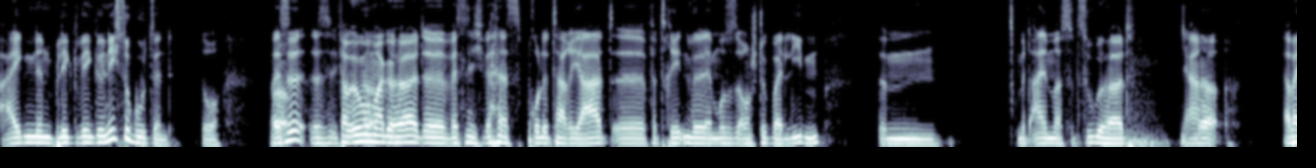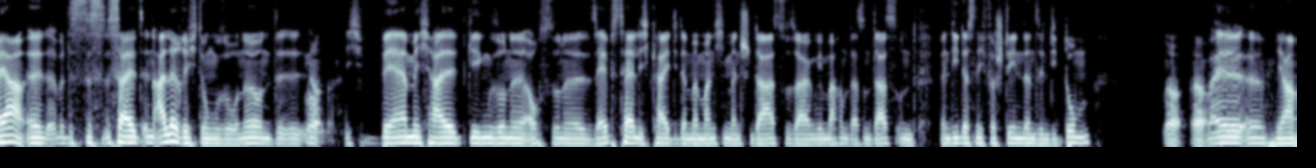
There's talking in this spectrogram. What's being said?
eigenen Blickwinkel nicht so gut sind. So. Weißt ja. du, das, ich habe irgendwann ja. mal gehört, äh, weiß nicht, wer das Proletariat äh, vertreten will, der muss es auch ein Stück weit lieben. Ähm, mit allem, was dazugehört. Ja. ja. Aber ja, äh, das, das ist halt in alle Richtungen so, ne? Und äh, ja. ich wehre mich halt gegen so eine, auch so eine Selbstherrlichkeit, die dann bei manchen Menschen da ist, zu sagen, wir machen das und das und wenn die das nicht verstehen, dann sind die dumm. Ja, ja. Weil, äh, ja.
